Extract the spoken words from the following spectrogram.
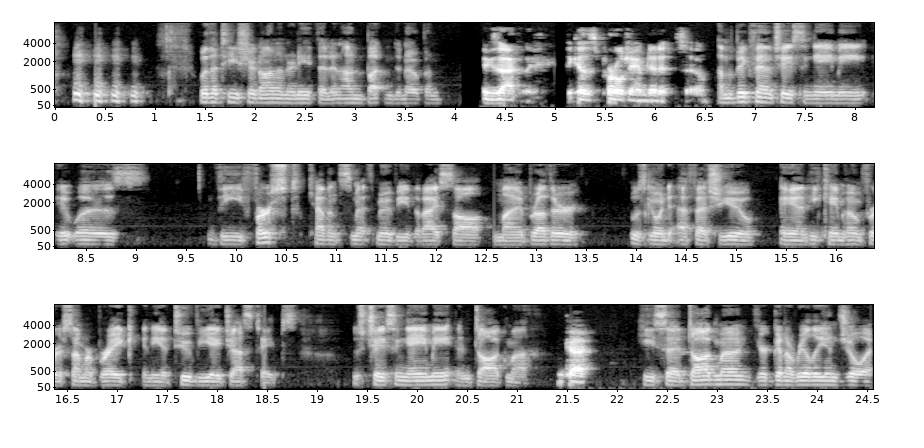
With a t shirt on underneath it and unbuttoned and open. Exactly. Because Pearl Jam did it, so. I'm a big fan of Chasing Amy. It was the first Kevin Smith movie that I saw. My brother was going to FSU and he came home for a summer break, and he had two VHS tapes. It was Chasing Amy and Dogma. Okay. He said, Dogma, you're going to really enjoy.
